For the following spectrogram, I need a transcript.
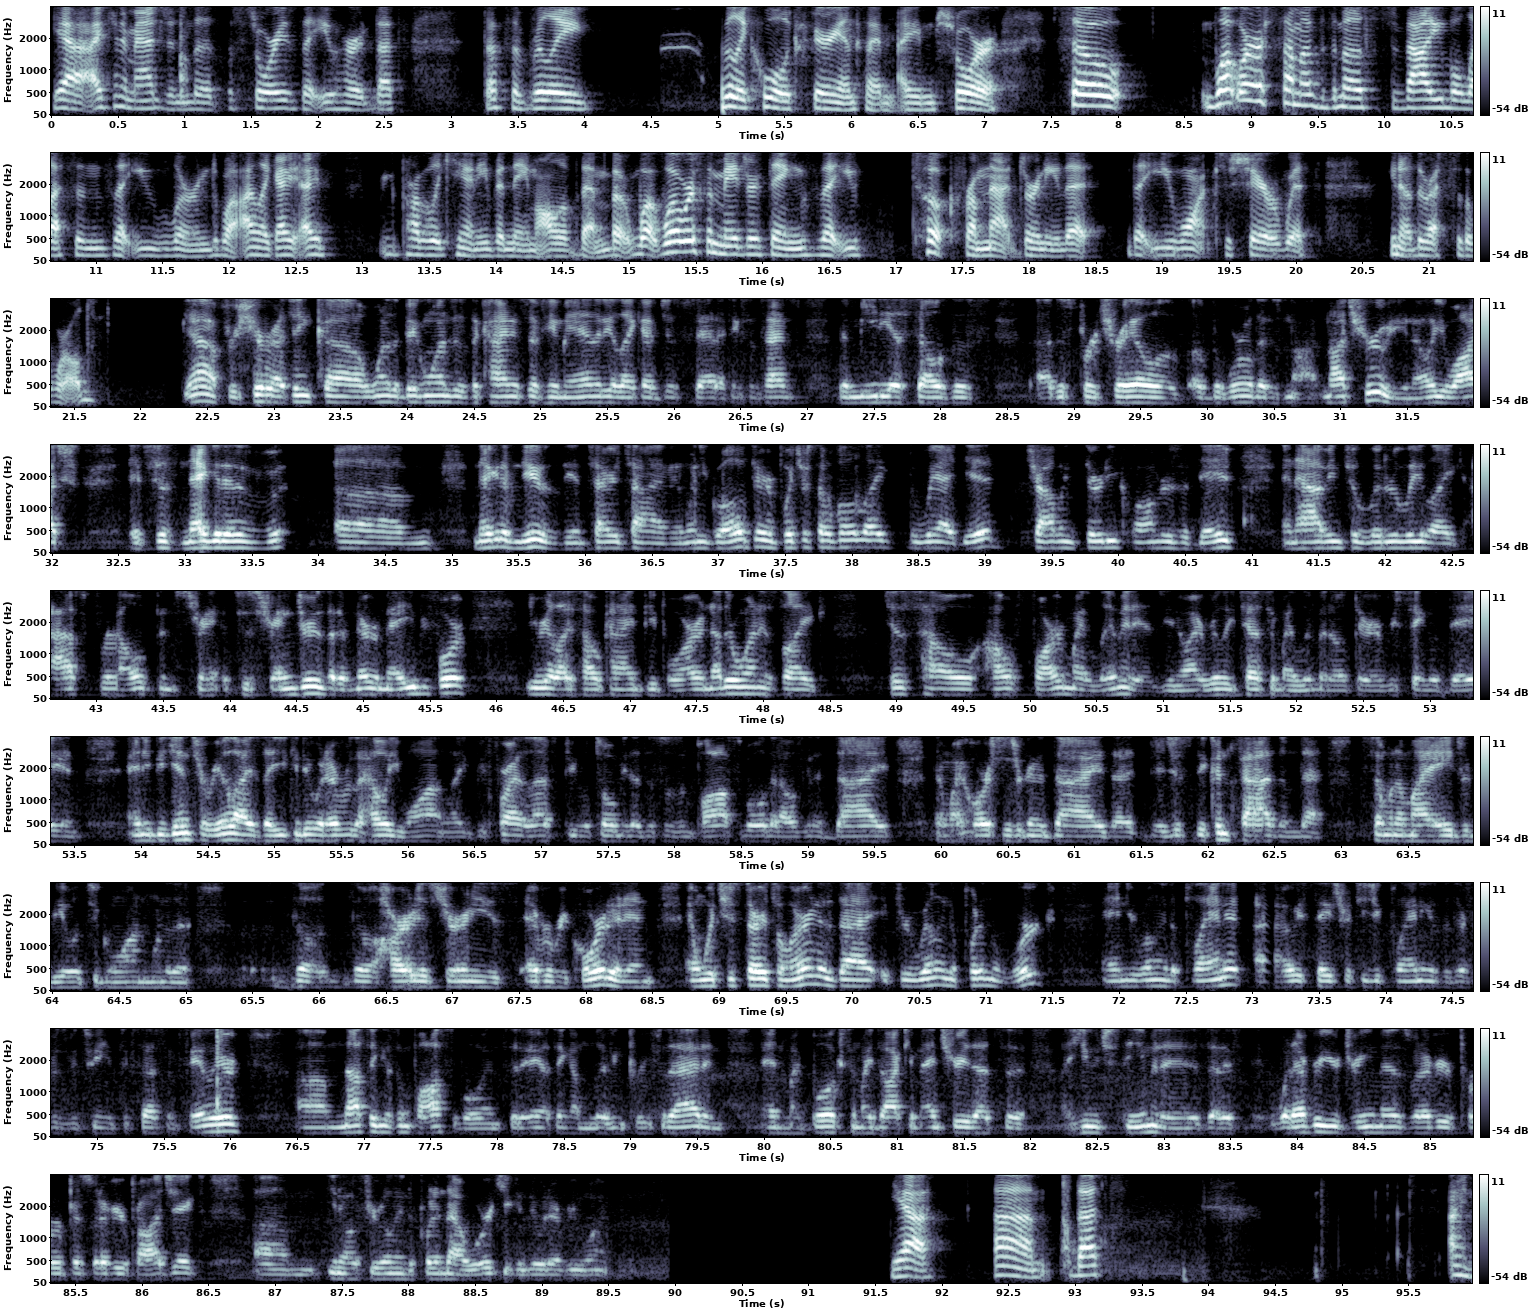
Yeah, I can imagine the, the stories that you heard. That's that's a really really cool experience. I'm I'm sure. So, what were some of the most valuable lessons that you learned? Well, I like I, I you probably can't even name all of them, but what what were some major things that you took from that journey that that you want to share with, you know, the rest of the world? Yeah, for sure. I think uh, one of the big ones is the kindness of humanity. Like I've just said, I think sometimes the media sells us uh, this portrayal of, of the world that is not not true. You know, you watch, it's just negative um, negative news the entire time. And when you go out there and put yourself out like the way I did, traveling 30 kilometers a day and having to literally like ask for help and stra- to strangers that have never met you before, you realize how kind people are. Another one is like just how how far my limit is. You know, I really tested my limit out there every single day, and and you begin to realize that you can do whatever the hell you want. Like before I left, people told me that this was impossible, that I was gonna die, that my horses are gonna die, that they just they couldn't fathom that someone of my age would be able to go on one of the the the hardest journeys ever recorded. And and what you start to learn is that if you're willing to put in the work and you're willing to plan it, I always say strategic planning is the difference between success and failure um, nothing is impossible. And today, I think I'm living proof of that. And and my books and my documentary, that's a, a huge theme in it is that if whatever your dream is, whatever your purpose, whatever your project, um, you know, if you're willing to put in that work, you can do whatever you want. Yeah. Um, that's I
